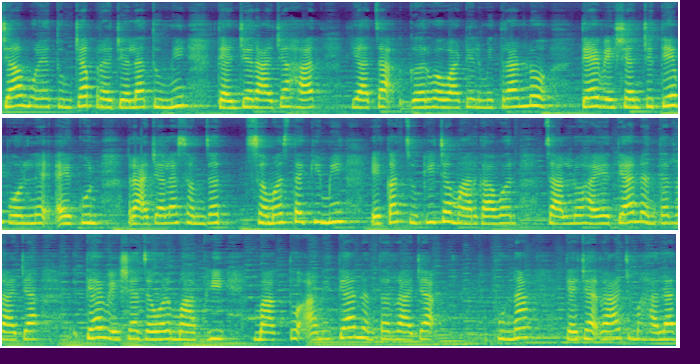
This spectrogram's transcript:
ज्यामुळे तुमच्या प्रजेला तुम्ही त्यांचे राजा आहात याचा गर्व वाटेल. मित्रांनो त्या वेशांचे ते बोलणे ऐकून राजाला समजत समजतं की मी एका चुकीच्या मार्गावर चाललो आहे. त्यानंतर राजा त्या वेशाजवळ माफी मागतो आणि त्यानंतर राजा पुन्हा त्याच्या राजमहालात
